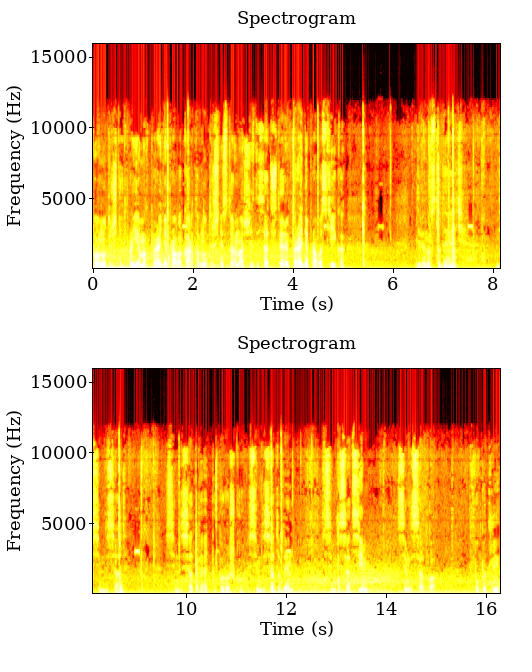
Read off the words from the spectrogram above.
По внутрішніх проємах передня права карта, внутрішня сторона 64, передня права стійка 99, 80, 75 по порошку, 71, 77, 72. По петлі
